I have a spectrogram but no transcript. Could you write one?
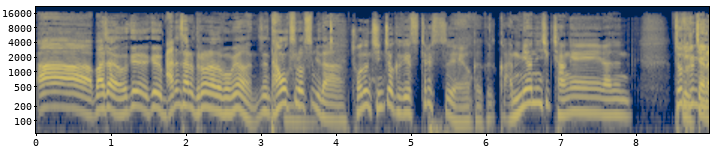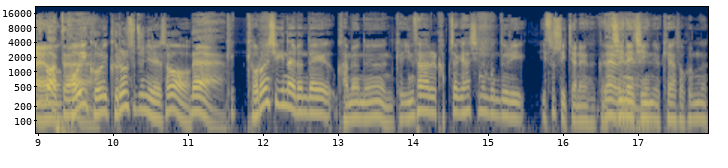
아 맞아요 그그 아는 사람 늘어나다 보면 좀 당혹스럽습니다 저는 진짜 그게 스트레스예요. 그, 그 안면 인식 장애라는 저도 있잖아요. 거의 거의 그런 수준이라서 네 결혼식이나 이런데 가면은 인사를 갑자기 하시는 분들이 있을 수 있잖아요. 그러니까 네네. 지인의 지인 이렇게 해서 그러면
